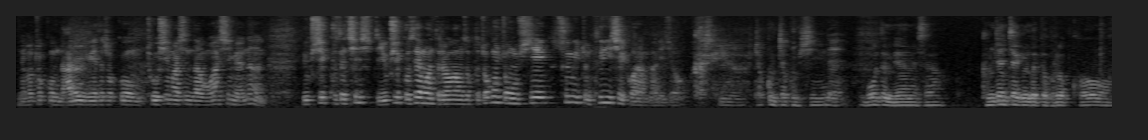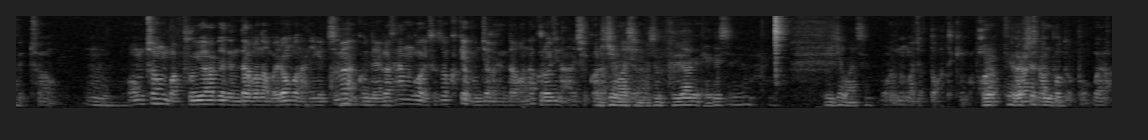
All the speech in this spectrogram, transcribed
내가 조금 나를 위해서 조금 조심하신다고 하시면은 69세, 70세, 69세만 들어가면서부터 조금 조금씩 숨이 좀 트이실 거란 말이죠. 음, 조금 조금씩. 네, 모든 면에서 금전적인 것도 그렇고. 그렇죠. 음, 엄청 막 부유하게 된다거나 뭐 이런 건 아니겠지만 그 내가 사는 거에 있어서 크게 문제가 된다거나 그러진 않으실 거란 이제 와서. 무슨 부유하게 되겠어요? 이제 와서. 모르는 거죠. 또 어떻게 뭐 벌어처럼 없었던 보도 뭐, 뭐야.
